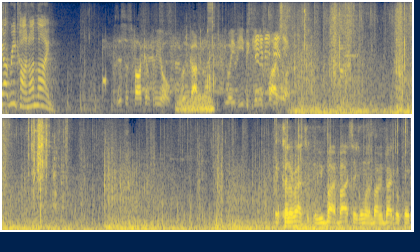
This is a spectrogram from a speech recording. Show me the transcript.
Got recon online. This is Falcon 3-0. Good copy. UAV beginning flyover. In Colorado, if you buy a buy station, you wanna buy me back real quick.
